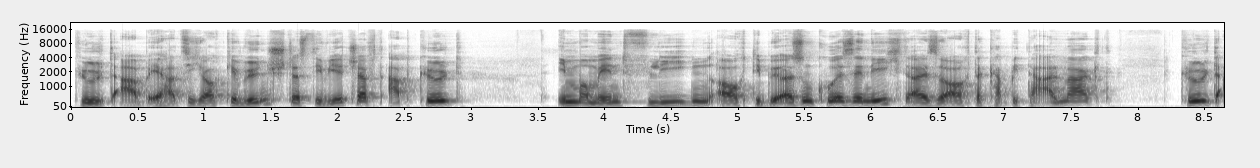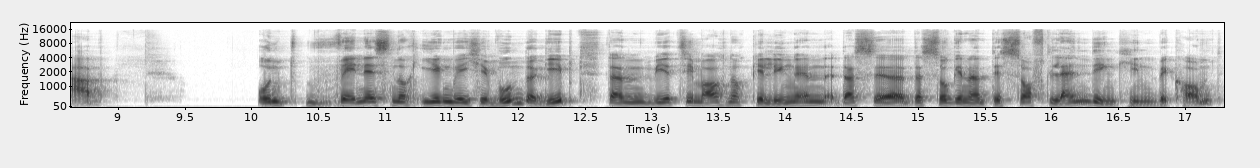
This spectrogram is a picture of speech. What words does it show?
kühlt ab. Er hat sich auch gewünscht, dass die Wirtschaft abkühlt. Im Moment fliegen auch die Börsenkurse nicht, also auch der Kapitalmarkt kühlt ab. Und wenn es noch irgendwelche Wunder gibt, dann wird es ihm auch noch gelingen, dass er das sogenannte Soft Landing hinbekommt,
